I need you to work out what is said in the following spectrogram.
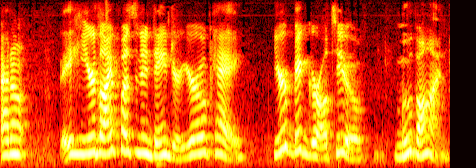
i don't your life wasn't in danger you're okay you're a big girl too move on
